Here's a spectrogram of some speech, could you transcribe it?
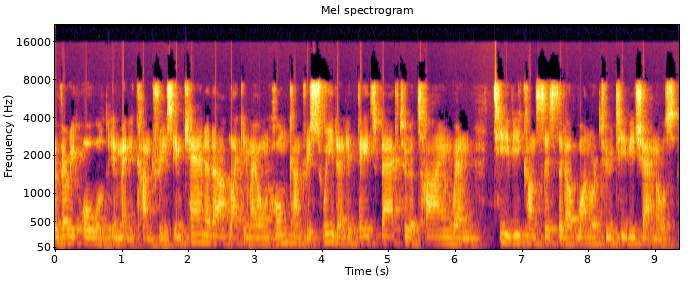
very old in many countries. In Canada, like in my own home country, Sweden, it dates back to a time when TV consisted of one or two TV channels,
